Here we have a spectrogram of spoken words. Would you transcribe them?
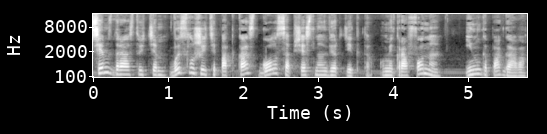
Всем здравствуйте! Вы слушаете подкаст «Голос общественного вердикта». У микрофона Инга Пагава.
